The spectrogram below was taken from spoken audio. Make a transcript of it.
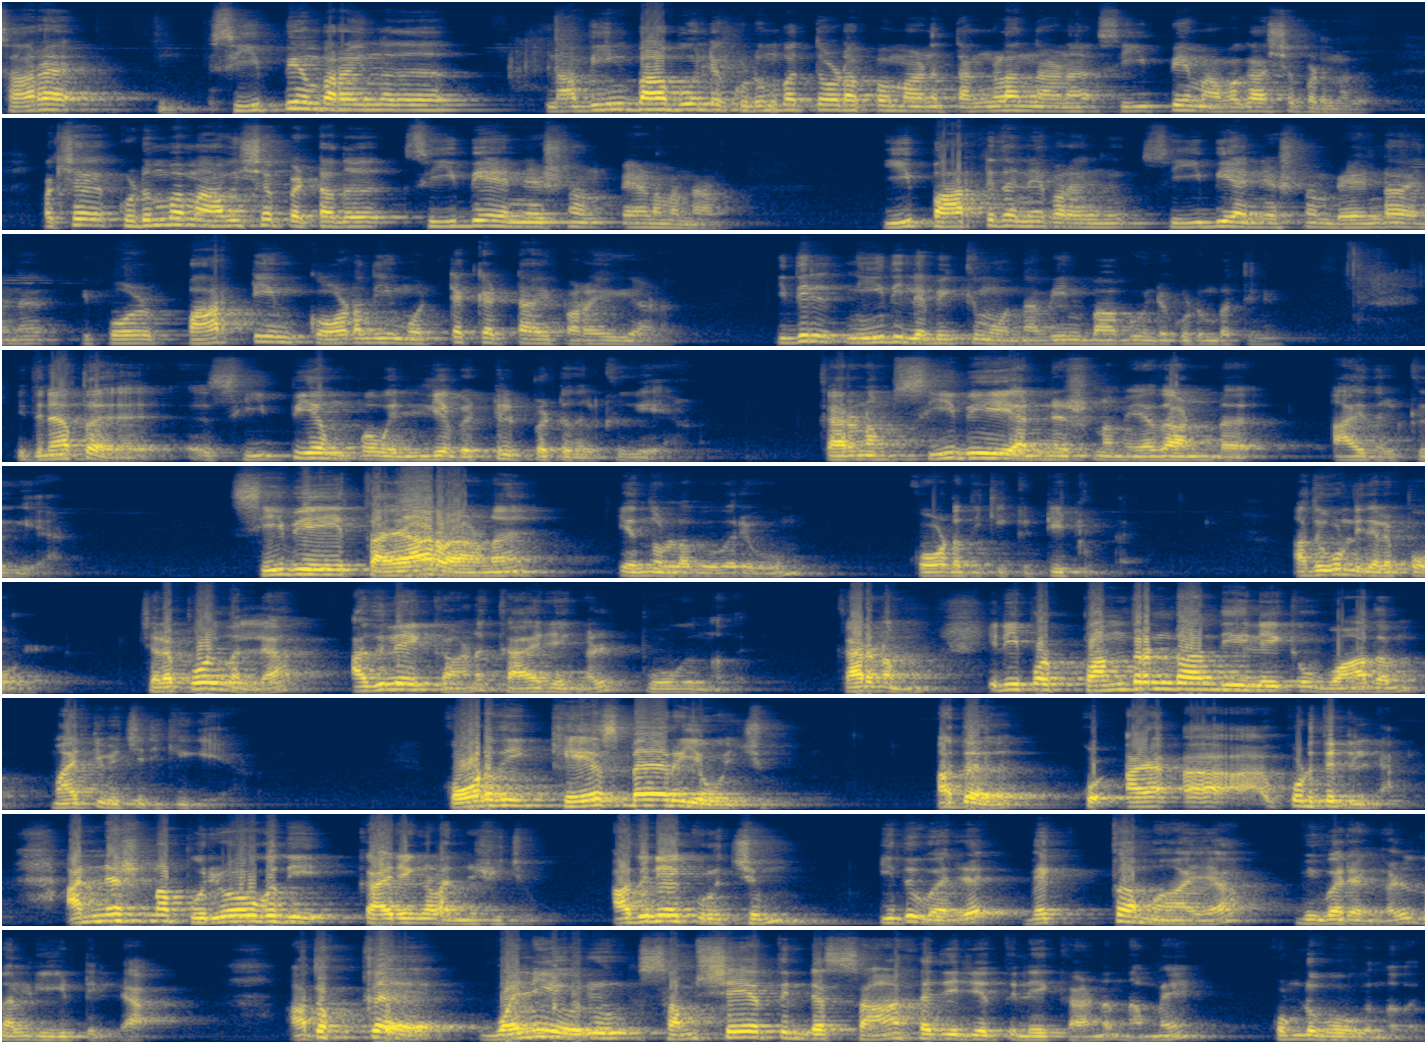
സാറേ C P M പറയുന്നത് നവീൻ ബാബുവിന്റെ കുടുംബത്തോടൊപ്പമാണ് തങ്ങളെന്നാണ് സി പി എം അവകാശപ്പെടുന്നത്. പക്ഷെ കുടുംബം ആവശ്യപ്പെട്ടത് സി ബി ഐ അന്വേഷണം വേണമെന്നാണ്. ഈ പാർട്ടി തന്നെ പറയുന്നു സി ബി ഐ അന്വേഷണം വേണ്ട എന്ന് ഇപ്പോൾ പാർട്ടിയും കോടതിയും ഒറ്റക്കെട്ടായി പറയുകയാണ്. ഇതിൽ നീതി ലഭിക്കുമോ നവീൻ ബാബുവിന്റെ കുടുംബത്തിന്? ഇതിനകത്ത് സി പി എം ഇപ്പോൾ വലിയ വെട്ടിൽപ്പെട്ട് നിൽക്കുകയാണ്. കാരണം സി ബി ഐ അന്വേഷണം ഏതാണ്ട് ആയി നിൽക്കുകയാണ്. സി ബി ഐ തയ്യാറാണ് എന്നുള്ള വിവരവും കോടതിക്ക് കിട്ടിയിട്ടുണ്ട്. അതുകൊണ്ട് ചിലപ്പോൾ ചിലപ്പോൾ എന്നല്ല അതിലേക്കാണ് കാര്യങ്ങൾ പോകുന്നത്. കാരണം ഇനിയിപ്പോൾ പന്ത്രണ്ടാം തീയതിയിലേക്ക് വാദം മാറ്റിവെച്ചിരിക്കുകയാണ്. കോടതി കേസ് ഡയറി ചോദിച്ചു. അത് കൊടുത്തിട്ടില്ല. അന്വേഷണ പുരോഗതി കാര്യങ്ങൾ അന്വേഷിച്ചു. അതിനെക്കുറിച്ചും ഇതുവരെ വ്യക്തമായ വിവരങ്ങൾ നൽകിയിട്ടില്ല. അതൊക്കെ വലിയൊരു സംശയത്തിന്റെ സാഹചര്യത്തിലേക്കാണ് നമ്മെ കൊണ്ടുപോകുന്നത്.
